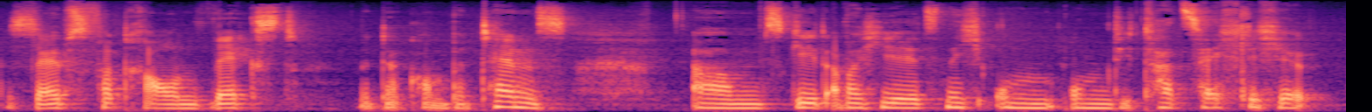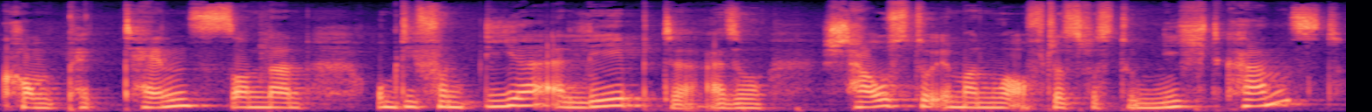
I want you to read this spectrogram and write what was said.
das Selbstvertrauen wächst mit der Kompetenz. Ähm, es geht aber hier jetzt nicht um, um die tatsächliche Kompetenz, sondern um die von dir erlebte. Also schaust du immer nur auf das, was du nicht kannst?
